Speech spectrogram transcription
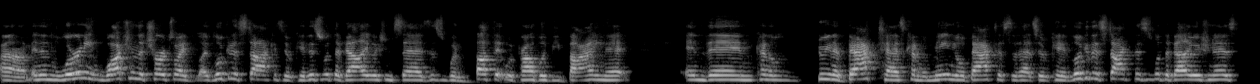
Um, and then learning, watching the chart. So I'd, I'd, look at a stock and say, okay, this is what the valuation says. This is when Buffett would probably be buying it. And then kind of doing a back test, kind of a manual back test of that. So, okay, look at this stock. This is what the valuation is.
